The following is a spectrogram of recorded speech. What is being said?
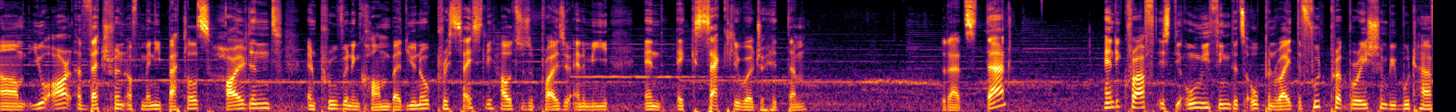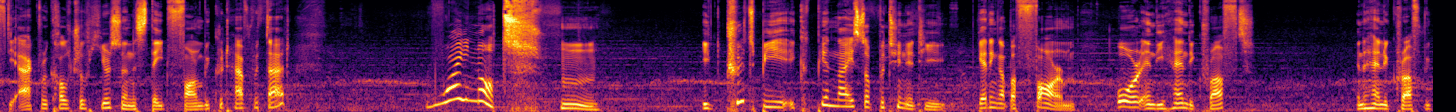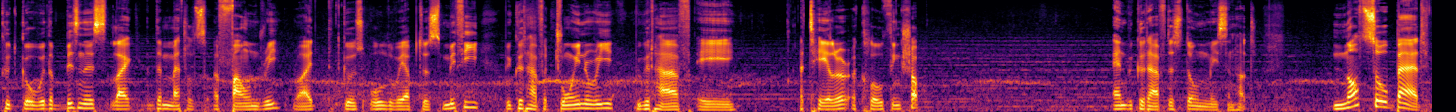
Um, you are a veteran of many battles, hardened and proven in combat. You know precisely how to surprise your enemy and exactly where to hit them. So that's that. Handicraft is the only thing that's open, right? The food preparation, we would have the agricultural here, so an estate farm we could have with that. Why not? Hmm. It could be, it could be a nice opportunity, getting up a farm. Or in the handicraft, in the handicraft we could go with a business like the metals a foundry, right? That goes all the way up to a smithy. We could have a joinery, we could have a, a tailor, a clothing shop And we could have the stonemason hut. Not so bad.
